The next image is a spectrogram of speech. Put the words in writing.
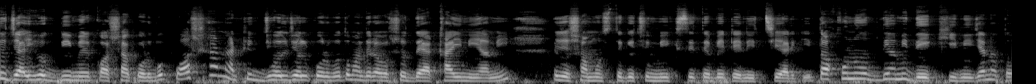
তো যাই হোক ডিমের কষা করব। কষা না ঠিক ঝোল ঝোল করব, তোমাদের অবশ্য দেখাইনি আমি। যে সমস্ত কিছু মিক্সিতে বেটে নিচ্ছি আর কি। তখনও অবধি আমি দেখিনি, জানো তো।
